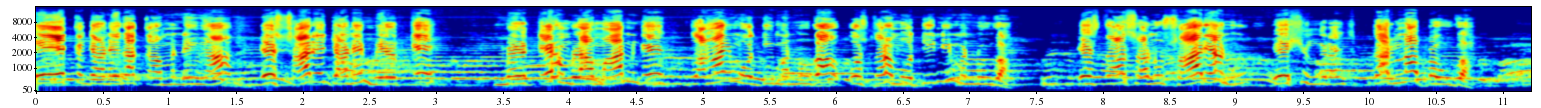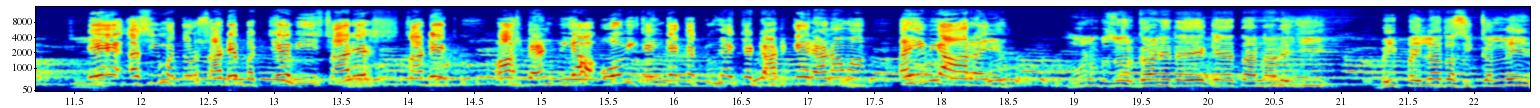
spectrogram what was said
ਇਹ ਇੱਕ ਜਾਣੇ ਦਾ ਕੰਮ ਨਹੀਂ ਆ। ਇਹ ਸਾਰੇ ਜਾਣੇ ਮਿਲ ਕੇ ਮਿਲ ਕੇ ਹਮਲਾ ਮਾਰਨਗੇ, ਤਾਂ ਹੀ ਮੋਦੀ ਮੰਨੂਗਾ, ਉਸ ਤਰ੍ਹਾਂ ਮੋਦੀ ਨਹੀਂ ਮੰਨੂਗਾ। ਇਸ ਤਰ੍ਹਾਂ ਸਾਨੂੰ ਸਾਰਿਆਂ ਨੂੰ ਇਹ ਸੰਘਰਸ਼ ਕਰਨਾ ਪਊਗਾ। ਇਹ ਅਸੀਂ ਮਤਲਬ ਸਾਡੇ ਬੱਚੇ ਵੀ ਸਾਰੇ ਸਾਡੇ ਹਸਬੈਂਡ ਵੀ ਆ ਉਹ ਵੀ ਕਹਿੰਦੇ ਕਿ ਤੁਸੀਂ ਇੱਥੇ ਡਟ ਕੇ ਰਹਿਣਾ ਵਾ ਅਸੀਂ ਵੀ ਆ ਰਹੇ ਹਾਂ। ਹੁਣ ਬਜ਼ੁਰਗਾਂ ਨੇ ਤਾਂ ਇਹ ਕਹਿਤਾ ਨਾਲੇ ਜੀ ਵੀ ਪਹਿਲਾਂ ਤਾਂ ਅਸੀਂ ਇਕੱਲੇ ਹੀ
